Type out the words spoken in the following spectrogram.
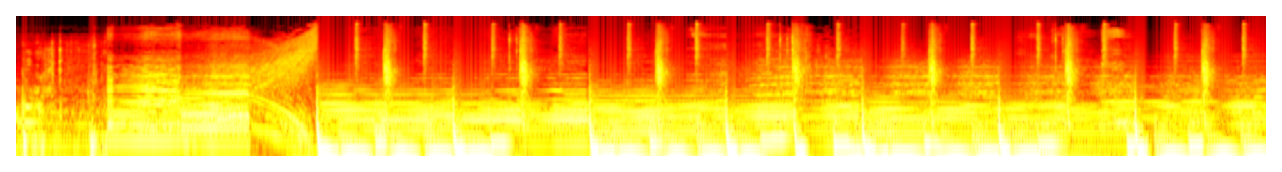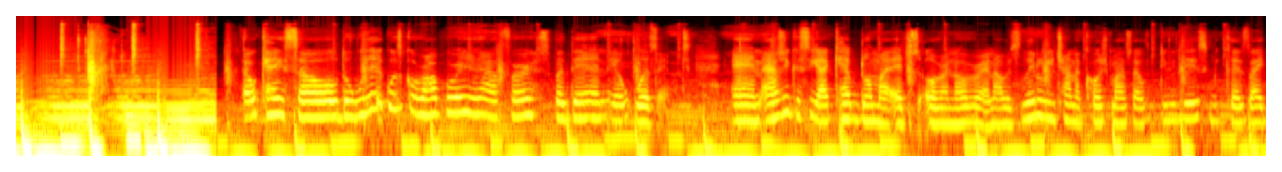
we like it. Okay, so the wig was cooperating at first, but then it wasn't. And as you can see, I kept doing my edges over and over, and I was literally trying to coach myself through this because, like,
